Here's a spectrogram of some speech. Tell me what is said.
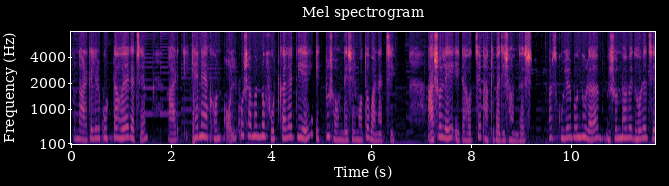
তো নারকেলের পুরটা হয়ে গেছে, আর এখানে এখন অল্প সামান্য ফুড কালার দিয়ে একটু সন্দেশের মতো বানাচ্ছি। আসলে এটা হচ্ছে ফাঁকিবাজি সন্দেশ। আমার স্কুলের বন্ধুরা ভীষণভাবে ধরেছে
